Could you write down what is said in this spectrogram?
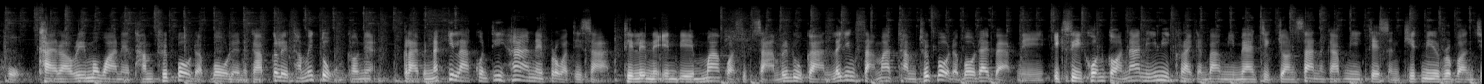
106 คายรารีเมื่อวานเนี่ยทำทริปเปิลดับเบิลเลยนะครับ ก็เลยทำให้ตัวของเขาเนี่ยกลายเป็นนักกีฬาคนที่ 5 ในประวัติศาสตร์ ที่เล่นใน NBA มากกว่า 13 ฤดูกาลและยังสามารถทำทริปเปิลดับเบิลได้แบบนี้ อีก 4 คนก่อนหน้านี้มีใครกันบ้างมีแมจิกจอห์นสันนะครับมีเจสันคิดมีโรบอนเจ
